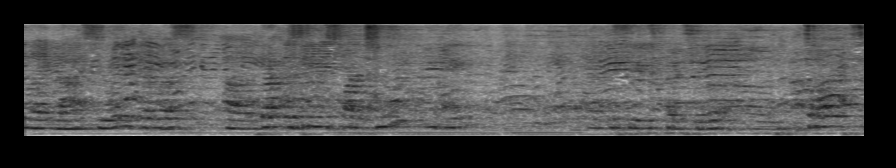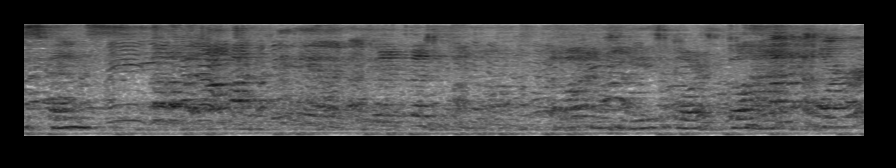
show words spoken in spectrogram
something like that? So give us, uh, Gap the series part two? At the series part two, um, Dark suspense. of course. Go ahead. horror.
